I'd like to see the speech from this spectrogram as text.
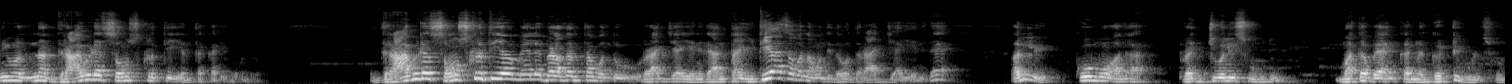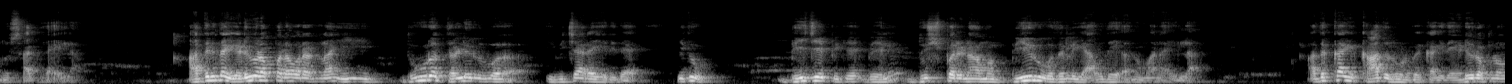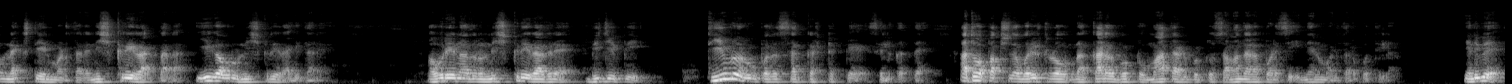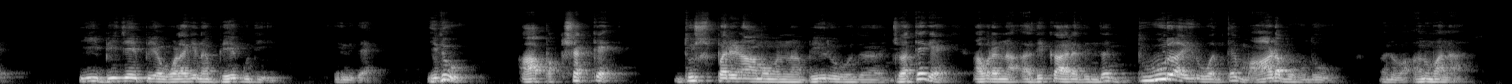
ನೀವು ಅದನ್ನ ದ್ರಾವಿಡ ಸಂಸ್ಕೃತಿ ಅಂತ ಕರಿಬೋದು. ದ್ರಾವಿಡ ಸಂಸ್ಕೃತಿಯ ಮೇಲೆ ಬೆಳೆದಂಥ ಒಂದು ರಾಜ್ಯ ಏನಿದೆ ಅಂಥ ಇತಿಹಾಸವನ್ನು ಹೊಂದಿದ ಒಂದು ರಾಜ್ಯ ಏನಿದೆ, ಅಲ್ಲಿ ಕೋಮುವಾದ ಪ್ರಜ್ವಲಿಸುವುದು, ಮತ ಬ್ಯಾಂಕನ್ನು ಗಟ್ಟಿಗೊಳಿಸುವುದು ಸಾಧ್ಯ ಇಲ್ಲ. ಆದ್ದರಿಂದ ಯಡಿಯೂರಪ್ಪನವರನ್ನು ಈ ದೂರ ತಳ್ಳಿರುವ ಈ ವಿಚಾರ ಏನಿದೆ, ಇದು ಬಿ ಜೆ ಪಿಗೆ ಮೇಲೆ ದುಷ್ಪರಿಣಾಮ ಬೀರುವುದರಲ್ಲಿ ಯಾವುದೇ ಅನುಮಾನ ಇಲ್ಲ. ಅದಕ್ಕಾಗಿ ಕಾದು ನೋಡಬೇಕಾಗಿದೆ. ಯಡಿಯೂರಪ್ಪನವರು ನೆಕ್ಸ್ಟ್ ಏನು ಮಾಡ್ತಾರೆ? ನಿಷ್ಕ್ರಿಯರಾಗ್ತಾರೆ. ಈಗ ಅವರು ನಿಷ್ಕ್ರಿಯರಾಗಿದ್ದಾರೆ. ಅವರೇನಾದರೂ ನಿಷ್ಕ್ರಿಯರಾದರೆ ಬಿ ಜೆ ಪಿ ತೀವ್ರ ರೂಪದ ಸಂಕಷ್ಟಕ್ಕೆ ಸಿಲುಕುತ್ತೆ. ಅಥವಾ ಪಕ್ಷದ ವರಿಷ್ಠರು ಅವ್ರನ್ನ ಕರೆದ್ಬಿಟ್ಟು ಮಾತಾಡಿಬಿಟ್ಟು ಸಮಾಧಾನ ಪಡಿಸಿ ಇನ್ನೇನು ಮಾಡ್ತಾರೋ ಗೊತ್ತಿಲ್ಲ. ಎನಿವೆ ಈ ಬಿ ಜೆ ಪಿಯ ಒಳಗಿನ ಬೇಗುದಿ ಏನಿದೆ? ಇದು ಆ ಪಕ್ಷಕ್ಕೆ ದುಷ್ಪರಿಣಾಮವನ್ನು ಬೀರುವುದರ ಜೊತೆಗೆ ಅವರನ್ನು ಅಧಿಕಾರದಿಂದ ದೂರ ಇರುವಂತೆ ಮಾಡಬಹುದು ಅನ್ನುವ ಅನುಮಾನ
